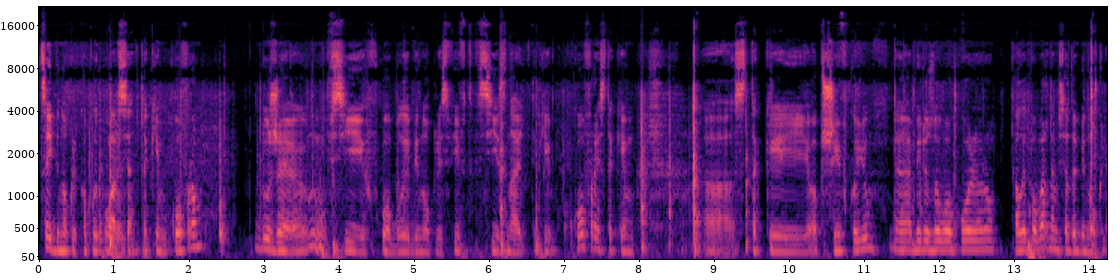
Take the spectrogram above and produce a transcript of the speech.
Цей бінокль комплектувався таким кофром. Дуже, ну, всі, в кого були біноклі Swift, всі знають такі кофри з таким з такою обшивкою е, бірюзового кольору. Але повернемося до бінокля.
